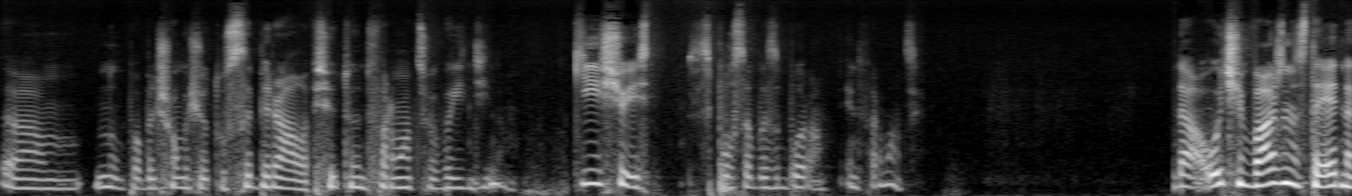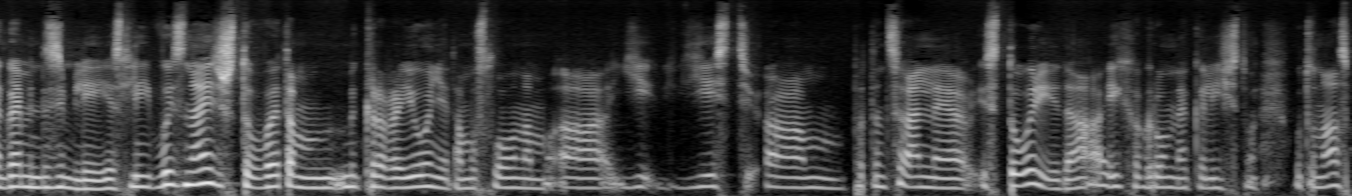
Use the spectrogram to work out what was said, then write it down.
эм, ну, по большому счету, собирала всю эту информацию воедино. Какие еще есть способы сбора информации? Да, очень важно стоять ногами на земле. Если вы знаете, что в этом микрорайоне, там условном, а, есть потенциальные истории, да, их огромное количество. Вот у нас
